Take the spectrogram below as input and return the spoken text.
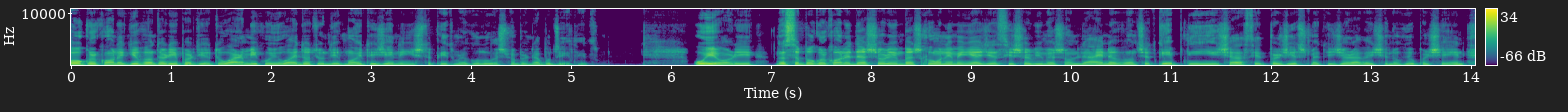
po kërkoni një vend të ri për të jetuar, miku juaj do t'ju ndihmojë të gjeni një shtëpi të mrekullueshme brenda buxhetit. Ujori, nëse po kërkoni dashurinë, bashkohuni me një agjenci shërbimesh online në vend që të keni një qasje të përgjithshme të gjërave që nuk ju pëlqejnë,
